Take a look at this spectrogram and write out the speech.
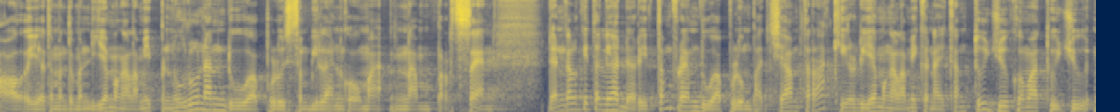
all ya teman-teman, dia mengalami penurunan 29,6%. Dan kalau kita lihat dari term frame 24 jam terakhir dia mengalami kenaikan 7,76%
